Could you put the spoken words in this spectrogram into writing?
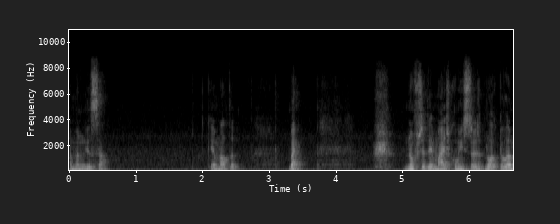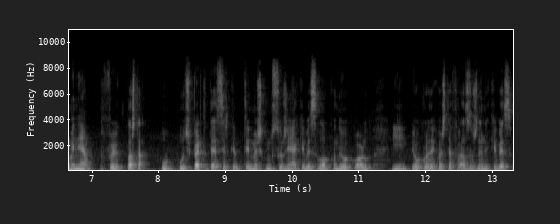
É uma negação. Ok, malta? Bem, não vos chatei mais com isto logo pela manhã. Foi, lá está o, o desperto até acerca de temas que me surgem à cabeça logo quando eu acordo e eu acordei com esta frase hoje na minha cabeça.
